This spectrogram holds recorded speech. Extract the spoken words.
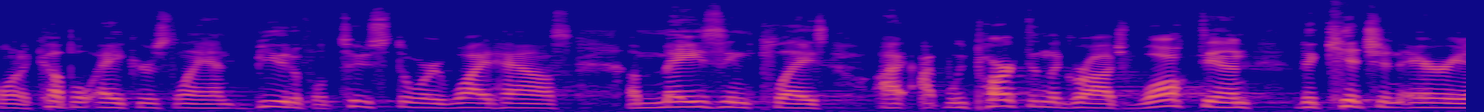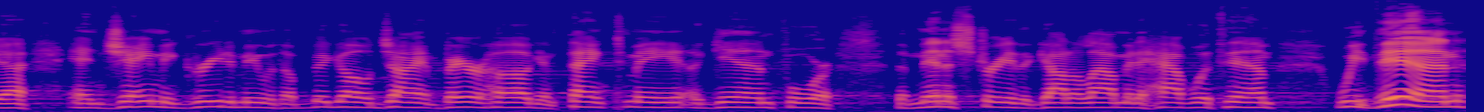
on a couple acres land, beautiful two story White House, amazing place. I, I, we parked in the garage, walked in the kitchen area, and Jamie greeted me with a big old giant bear hug and thanked me again for the ministry that God allowed me to have with him. We then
